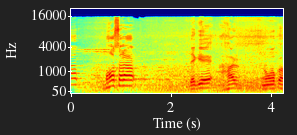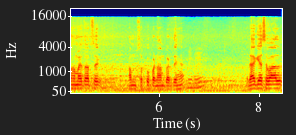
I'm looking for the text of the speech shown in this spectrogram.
समझा, बहुत सारा देखिए हर लोगों को हमारी तरफ़ से हम सबको प्रणाम करते हैं। रह गया सवाल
